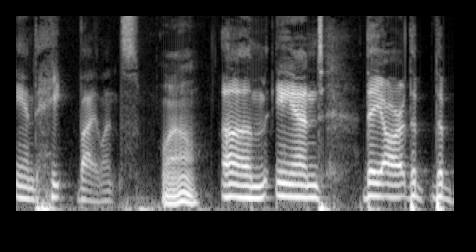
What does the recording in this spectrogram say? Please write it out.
and hate violence. Wow. Um, and they are the the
